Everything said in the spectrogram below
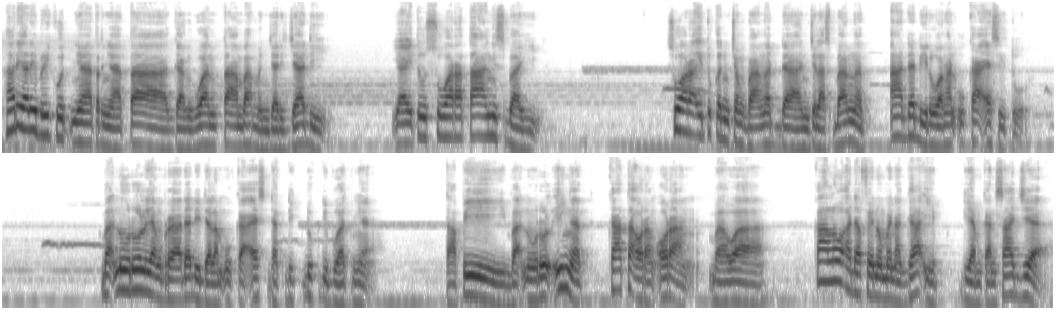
Hari-hari berikutnya ternyata gangguan tambah menjadi-jadi Yaitu suara tangis bayi. Suara itu kenceng banget dan jelas banget Ada di ruangan UKS itu. Mbak Nurul yang berada di dalam UKS dak-dikduk dibuatnya. Tapi Mbak Nurul ingat kata orang-orang bahwa Kalau ada fenomena gaib, diamkan saja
